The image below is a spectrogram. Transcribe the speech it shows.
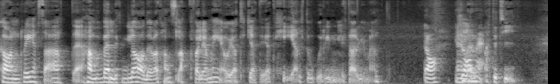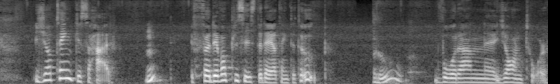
garnresa, att eh, han var väldigt glad över att han slapp följa med och jag tycker att det är ett helt orimligt argument. Ja, jag Eller med. attityd. Jag tänker så här. Mm. För det var precis det där jag tänkte ta upp. Ooh. Våran eh, yarn tour.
